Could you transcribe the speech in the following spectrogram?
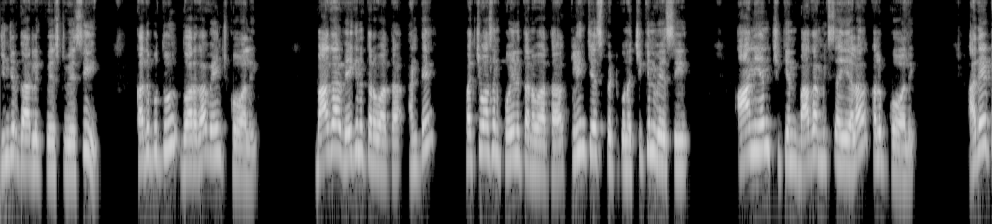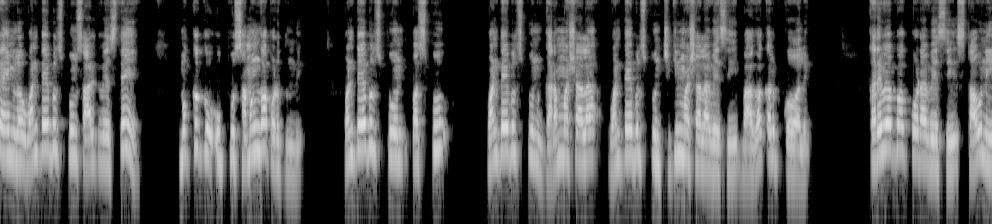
ginger garlic paste వేసి కదుపుతూ దోరగా వేయించుకోవాలి. బాగా వేగిన తర్వాత అంటే పచ్చివాసన పోయిన తర్వాత క్లీన్ చేసి పెట్టుకున్న చికెన్ వేసి ఆనియన్ చికెన్ బాగా మిక్స్ అయ్యేలా కలుపుకోవాలి. అదే టైంలో వన్ టేబుల్ స్పూన్ సాల్ట్ వేస్తే ముక్కకు ఉప్పు సమంగా పడుతుంది. వన్ టేబుల్ స్పూన్ పసుపు one tablespoon garam masala one tablespoon chicken masala వేసి బాగా కలుపుకోవాలి. కరివేపాకు కూడా వేసి స్టవ్ని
